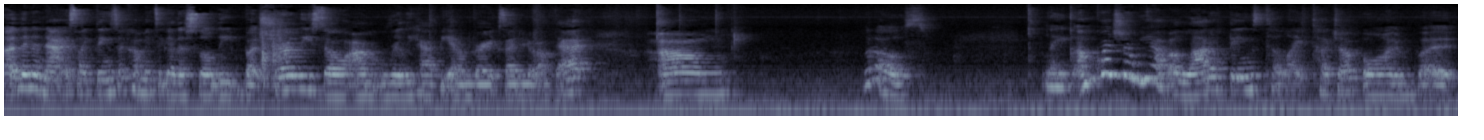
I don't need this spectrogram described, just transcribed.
other than that, it's like things are coming together slowly but surely. So I'm really happy and I'm very excited about that. Um, what else? Like, I'm quite sure we have a lot of things to like touch up on, but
